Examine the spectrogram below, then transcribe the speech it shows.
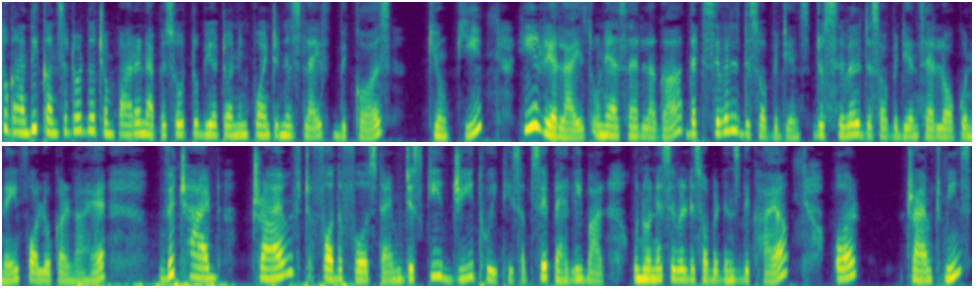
तो Gandhi consider the Champaran episode to be a turning point in his life because क्योंकि ही रियलाइज़ उन्हें ऐसा लगा दैट सिविल डिसोबीडियंस जो सिविल डिसोबीडियंस है लॉ को नहीं फॉलो करना है which had triumphed for the first time जिसकी जीत हुई थी सबसे पहली बार, उन्होंने सिविल डिसोबिडेंस दिखाया और ट्रायम्फ्ड मीन्स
